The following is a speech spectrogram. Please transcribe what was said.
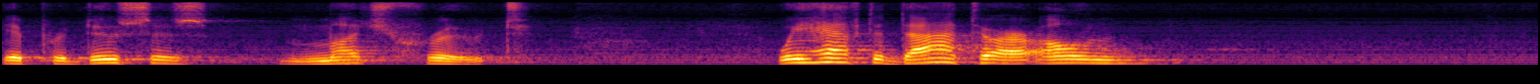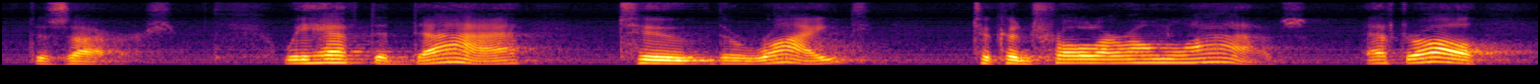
it produces much fruit. We have to die to our own desires. We have to die to the right to control our own lives. After all,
